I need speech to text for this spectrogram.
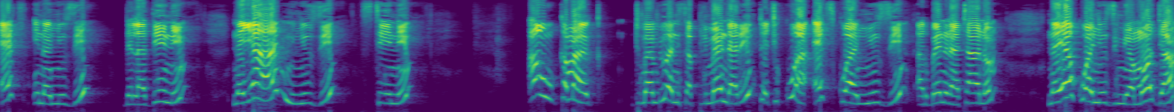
x ina nyuzi thelathini na ya ni nyuzi stini au kama tumeambiwa ni supplementary. Tutachukua x kuwa nyuzi arobaini na tano na ya kuwa nyuzi mia moja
